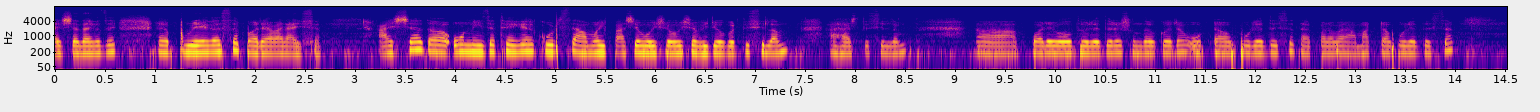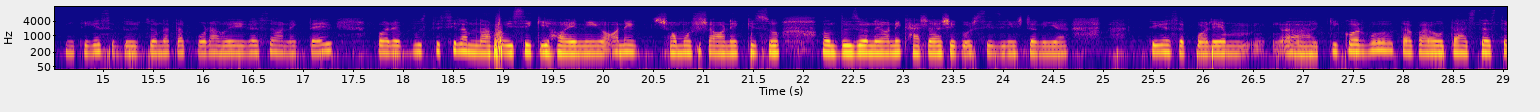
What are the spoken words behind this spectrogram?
আয়সা দেখা যায় পুড়ে গেছে, পরে আবার আইসে। আয়সা তো ও নিজে থেকে করছে, আমি পাশে বসে বসে ভিডিও করতেছিলাম আর হাসতেছিলাম। পরে ও ধরে ধরে সুন্দর করে ওটাও পুড়ে দিছে তারপর আবার আমারটাও পুড়ে দিছে ঠিক আছে, দুজনে তা পোড়া হয়ে গেছে অনেকটাই। পরে বুঝতেছিলাম না হয়েছে কি হয়নি, অনেক সমস্যা, অনেক কিছু। দুজনে অনেক হাসাহাসি করছি জিনিসটা নিয়ে। ঠিক আছে, পরে কি করব? তারপর ও তো আস্তে আস্তে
